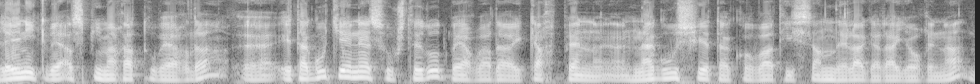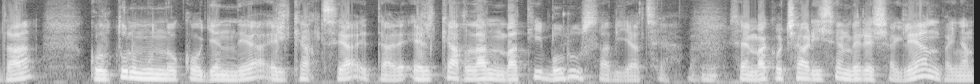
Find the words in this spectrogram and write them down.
lehenik be azpimarratu behar da, e, eta gutienez uste dut behar da ekarpen nagusietako bat izan dela gara jorena, da kultur munduko jendea elkartzea eta elkar lan bati buruz abiatzea. Mm. Zer, bako txar izen bere sailean, baina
